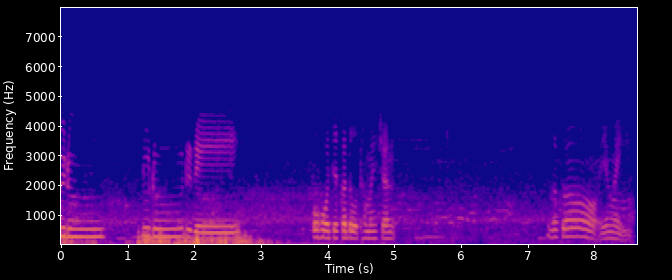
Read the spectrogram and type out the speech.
ดูดูดูดูดูเดโอ้โหจะกระโดดทำไมฉัน แล้วก็ยังไงอีก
